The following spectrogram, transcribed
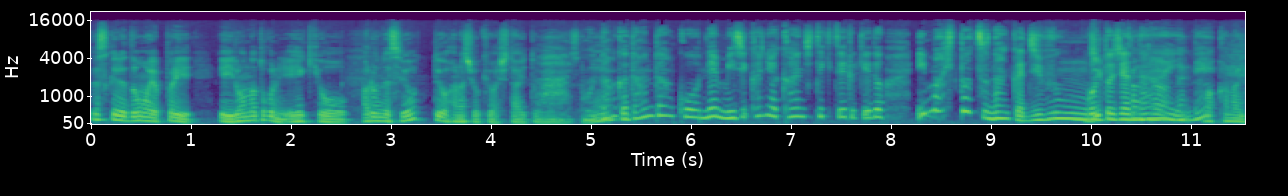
ですけれどもやっぱりいろんなところに影響あるんですよっていう話を今日はしたいと思いますね。なんかだんだんこうね身近には感じてきてるけど今一つなんか自分ごとじゃないね。ね湧かないっ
